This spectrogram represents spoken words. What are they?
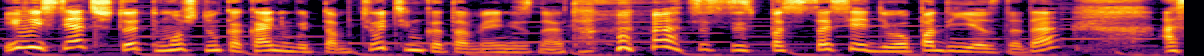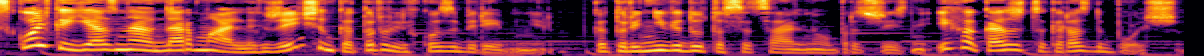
И выясняется, что это может, ну, какая-нибудь там тетенька, там, я не знаю, из соседнего подъезда, да. А сколько я знаю нормальных женщин, которые легко забеременели, которые не ведут асоциальный образ жизни. Их окажется гораздо больше.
